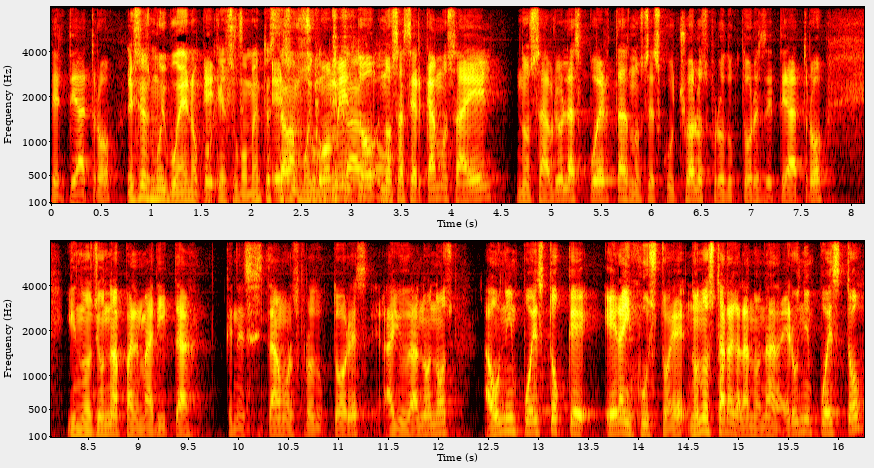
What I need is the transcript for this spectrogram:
del teatro. Eso es muy bueno, porque en su momento en estaba su- muy su complicado. momento ¿no? nos acercamos a él, nos abrió las puertas, nos escuchó a los productores de teatro y nos dio una palmadita que necesitábamos los productores, ayudándonos a un impuesto que era injusto, ¿eh? no nos está regalando nada, era un impuesto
